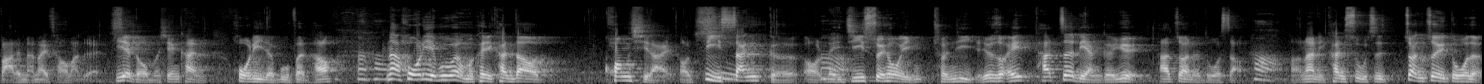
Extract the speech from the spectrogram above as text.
法人买卖超嘛，对不对？第二个我们先看获利的部分。好，那获利的部分我们可以看到框起来哦，第三格哦，嗯累积税后盈存益，也就是说，哎、它这两个月它赚了多少？好，好，那你看数字赚最多的，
